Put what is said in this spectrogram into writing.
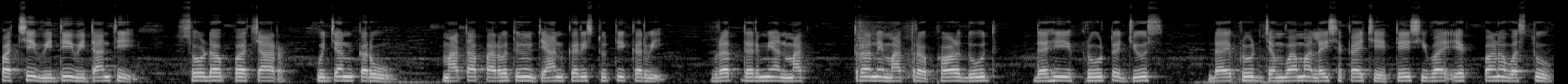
પછી વિધિ વિધાનથી ષોડોપચાર પૂજન કરવું. માતા પાર્વતીનું ધ્યાન કરી સ્તુતિ કરવી. વ્રત દરમિયાન માત્ર ને માત્ર ફળ, દૂધ, દહીં, ફ્રૂટ, જ્યુસ ડ્રાયફ્રૂટ જમવામાં લઈ શકાય છે. તે સિવાય એક પણ વસ્તુ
